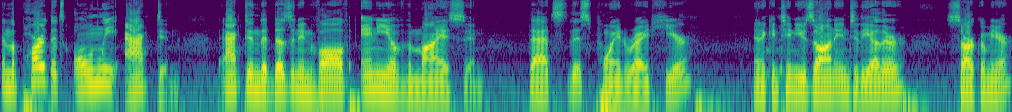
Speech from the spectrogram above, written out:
And the part that's only actin, actin that doesn't involve any of the myosin, that's this point right here. And it continues on into the other sarcomere.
